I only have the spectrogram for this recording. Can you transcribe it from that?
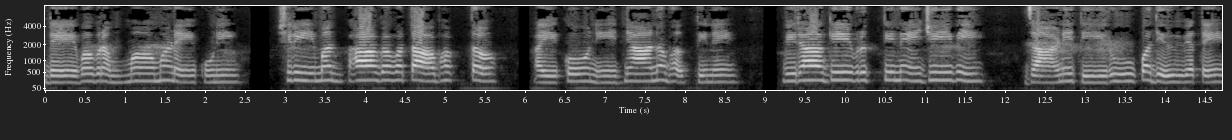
देव ब्रह्म मणे कुणी। श्रीमद्भागवता भक्त। ऐकोनी ज्ञानभक्तिने। विरागी वृत्तिने जीवी दिव्यते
